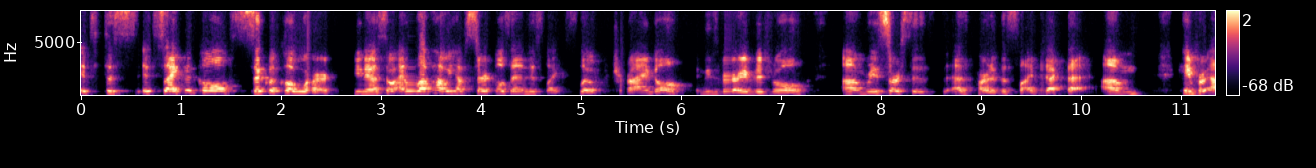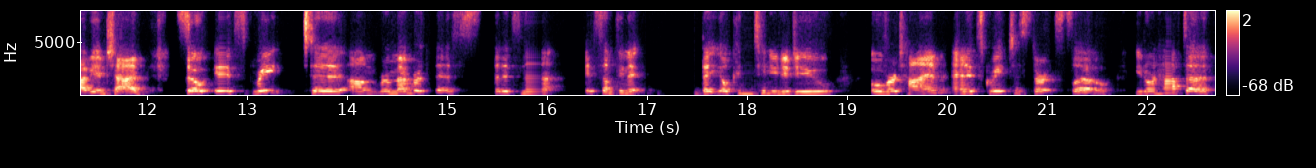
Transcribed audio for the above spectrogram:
it's this, it's cyclical, cyclical work, you know? So I love how we have circles and this like slope triangle, these very visual um, resources as part of the slide deck that um, came from Abby and Chad. So it's great to um, remember this, that it's not, it's something that, that you'll continue to do over time. And it's great to start slow. You don't have to,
